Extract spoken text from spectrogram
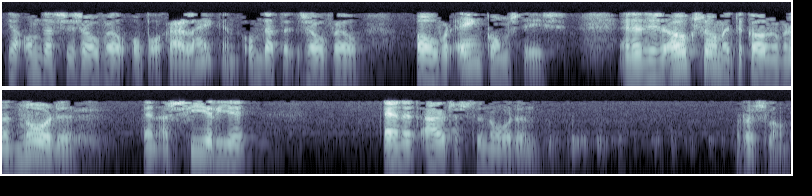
ja, omdat ze zoveel op elkaar lijken. Omdat er zoveel overeenkomst is. En dat is ook zo met de koning van het noorden en Assyrië en het uiterste noorden, Rusland.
